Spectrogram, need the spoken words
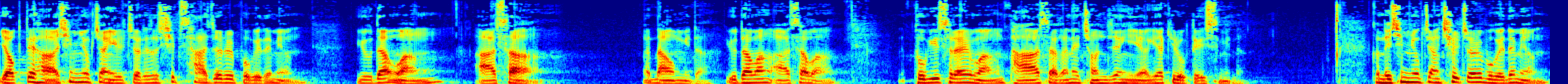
역대하 16장 1절에서 14절을 보게 되면 유다 왕 아사가 나옵니다. 유다 왕 아사와 북이스라엘 왕 바하사 간의 전쟁 이야기가 기록되어 있습니다. 그런데 16장 7절을 보게 되면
